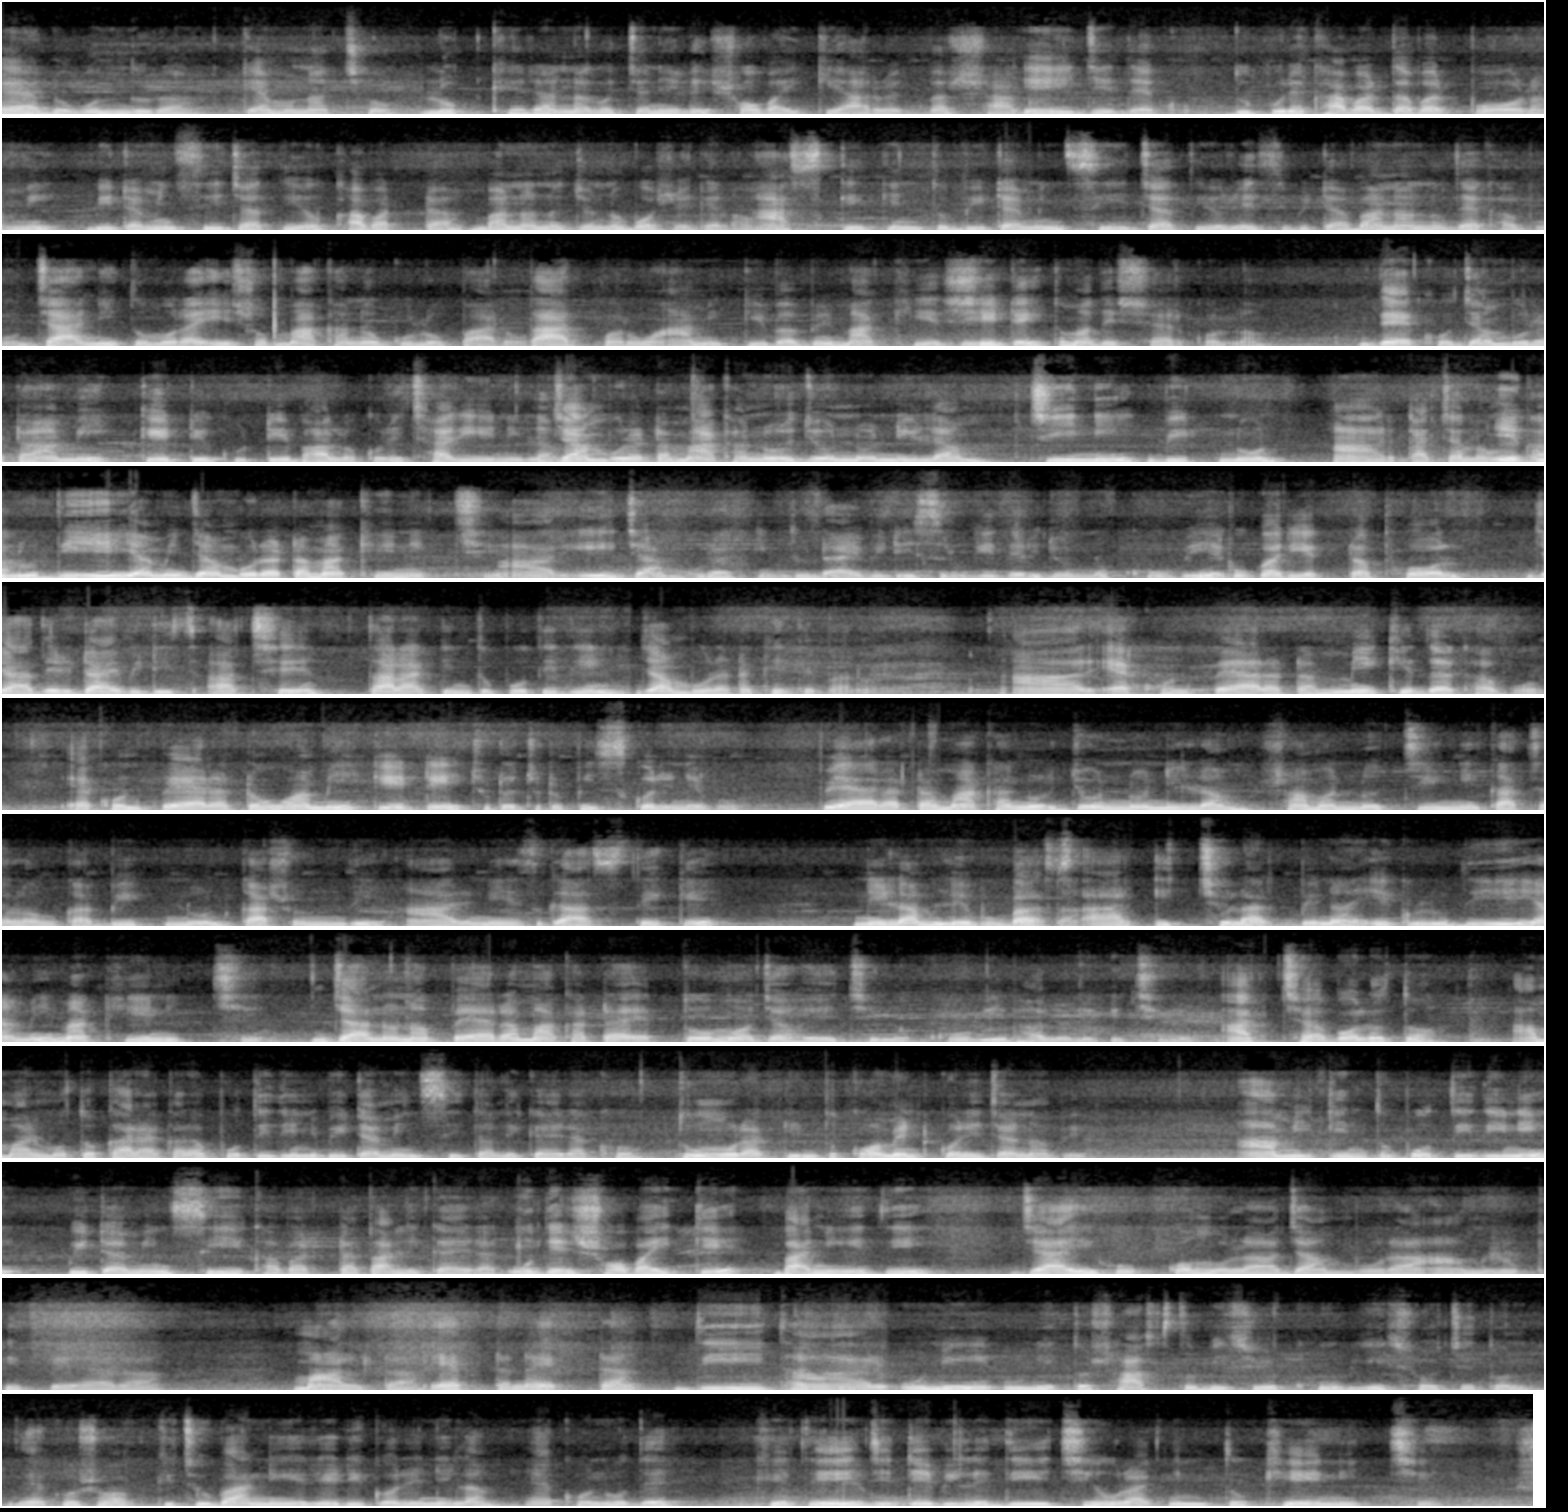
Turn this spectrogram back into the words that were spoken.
Hello বন্ধুরা, কেমন আছো? লক্ষ্মীর রান্নাঘর চ্যানেলে সবাইকে আরও একবার স্বাগত। এই যে দেখো, দুপুরে খাবার দাবার পর আমি ভিটামিন সি জাতীয় খাবারটা বানানোর জন্য বসে গেলাম। আজকে কিন্তু ভিটামিন সি জাতীয় রেসিপিটা বানানো দেখাবো। জানি তোমরা এসব মাখানোগুলো পারো, তারপরও আমি কীভাবে মাখিয়ে সেটাই তোমাদের শেয়ার করলাম। দেখো, জাম্বুরাটা আমি কেটে কুটে ভালো করে ছাড়িয়ে নিলাম। জাম্বুরাটা মাখানোর জন্য নিলাম চিনি, বিট নুন আর কাঁচা লঙ্কা। এগুলো দিয়েই আমি জাম্বুরাটা মাখিয়ে নিচ্ছি। আর এই জাম্বুরা কিন্তু ডায়াবেটিস রোগীদের জন্য খুবই উপকারী একটা ফল। যাদের ডায়াবেটিস আছে তারা কিন্তু প্রতিদিন জাম্বুরাটা খেতে পারো। আর এখন পেয়ারাটা মেখে দেখাবো। এখন পেয়ারাটাও আমি কেটে ছোট ছোট পিস করে নেব। পেয়ারাটা মাখানোর জন্য নিলাম সামান্য চিনি কাঁচা লঙ্কা বিট নুন কাসুন্দি আর নিজ গাছ থেকে নিলাম লেবু বাস আর কিচ্ছু লাগবে না এগুলো দিয়েই আমি মাখিয়ে নিচ্ছি। জানো না পেয়ারা মাখাটা এত মজা হয়েছিল খুবই ভালো লেগেছিল। আচ্ছা বলো তো আমার মতো কারা কারা প্রতিদিন ভিটামিন সি তালিকায় রাখো তোমরা কিন্তু কমেন্ট করে জানাবে। আমি কিন্তু প্রতিদিনই ভিটামিন সি খাবারটা তালিকায় রাখি। ওদের সবাইকে বানিয়ে দিই। যাই হোক কমলা জাম্বুরা আমলকি পেয়ারা মালটা একটা না একটা দিয়েই থাকে। আর উনি উনি তো স্বাস্থ্য বিষয়ে খুবই সচেতন। দেখো সব কিছু বানিয়ে রেডি করে নিলাম। এখন ওদের খেতে এই যে টেবিলে দিয়েছি ওরা কিন্তু খেয়ে নিচ্ছে।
